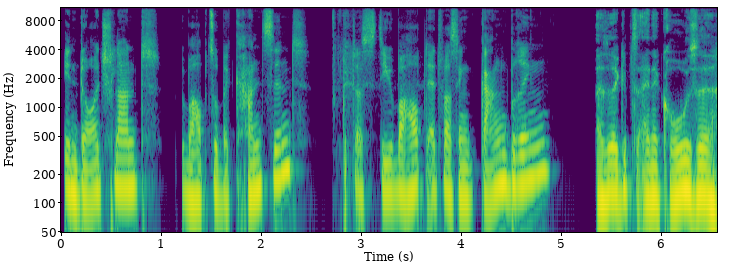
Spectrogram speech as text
in Deutschland überhaupt so bekannt sind? Dass die überhaupt etwas in Gang bringen? Also da gibt es eine große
